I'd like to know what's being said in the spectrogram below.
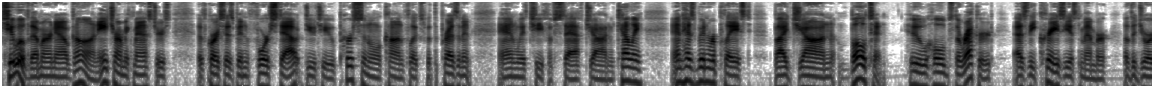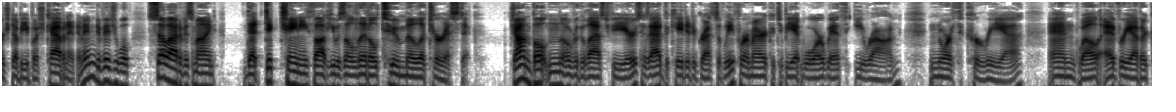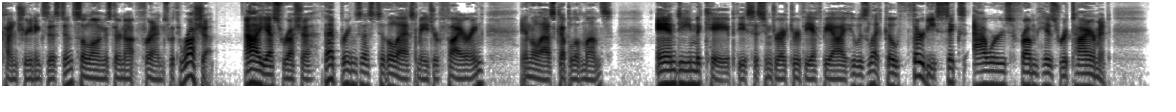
Two of them are now gone. H.R. McMasters, of course, has been forced out due to personal conflicts with the president and with Chief of Staff John Kelly, and has been replaced by John Bolton, who holds the record as the craziest member of the George W. Bush cabinet, an individual so out of his mind that Dick Cheney thought he was a little too militaristic. John Bolton, over the last few years, has advocated aggressively for America to be at war with Iran, North Korea, and, well, every other country in existence so long as they're not friends with Russia. Ah, yes, Russia. That brings us to the last major firing in the last couple of months. Andy McCabe, the assistant director of the FBI, who was let go 36 hours from his retirement.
